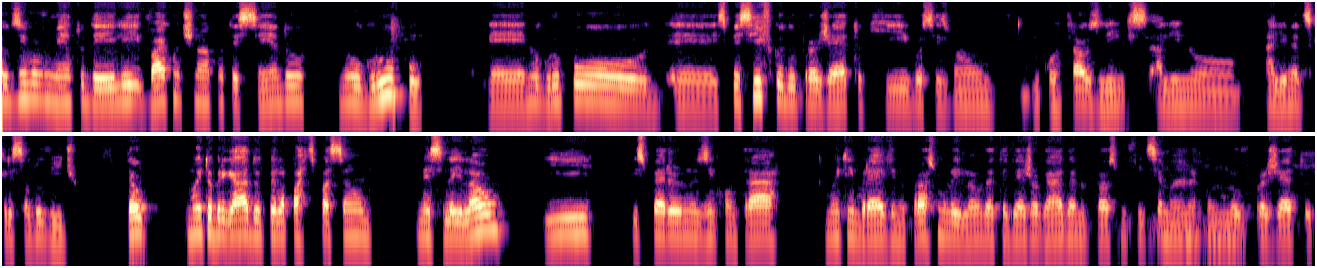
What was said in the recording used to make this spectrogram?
o desenvolvimento dele vai continuar acontecendo no grupo, é, no grupo é, específico do projeto que vocês vão encontrar os links ali, no, ali na descrição do vídeo. Então, muito obrigado pela participação nesse leilão e espero nos encontrar muito em breve no próximo leilão da TV A Jogada, no próximo fim de semana, com um novo projeto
